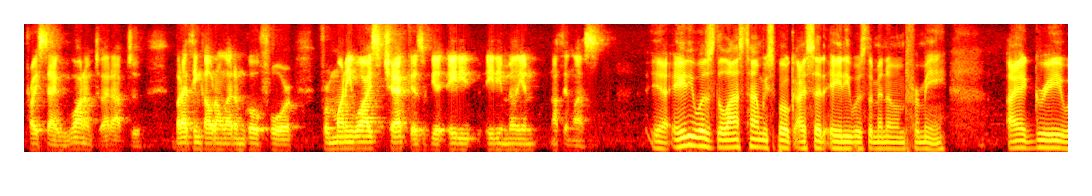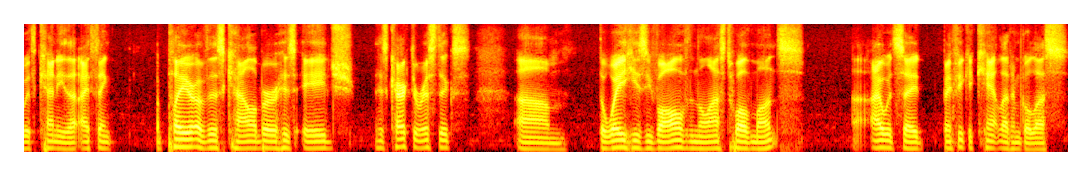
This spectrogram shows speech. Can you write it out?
price tag we want him to add up to. But I think I wouldn't let him go for for money wise check as if get 80, 80 million, nothing less. Yeah, 80 was the last time we spoke. I said 80 was the minimum for me. I agree with Kenny that I think a player of this caliber, his age, his characteristics, um, the way he's evolved in the last 12 months, uh, I would say Benfica can't let him go less,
